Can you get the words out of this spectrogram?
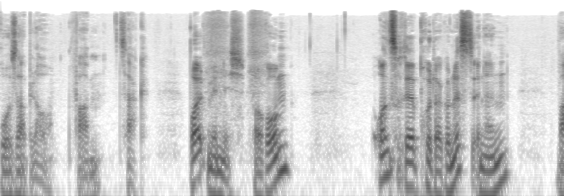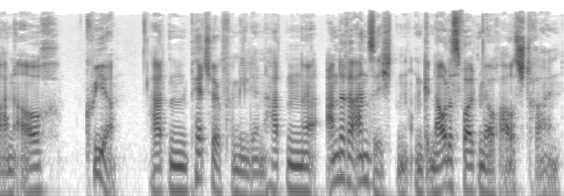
rosa-blau Farben. Zack. Wollten wir nicht. Warum? Unsere ProtagonistInnen waren auch queer, hatten Patchwork-Familien, hatten andere Ansichten und genau das wollten wir auch ausstrahlen.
